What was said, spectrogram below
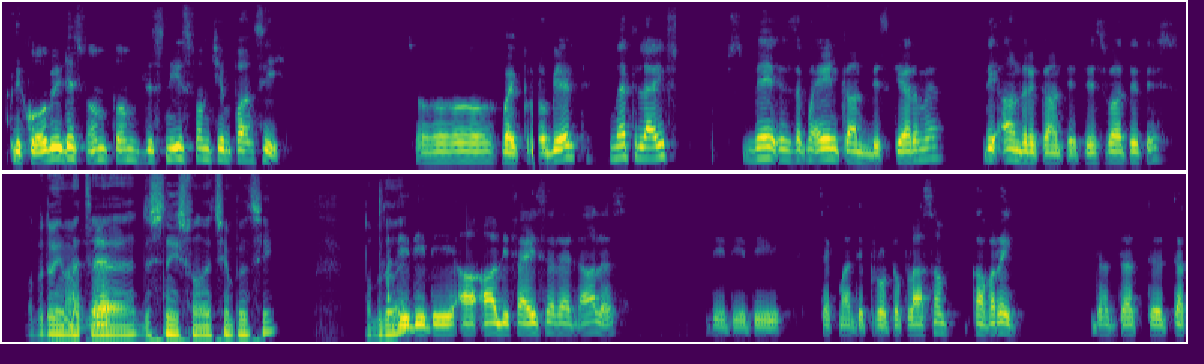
De COVID is van, van de sneeze van chimpansee. So, wij proberen met lijf, zeg maar, één kant beschermen, de andere kant, het is wat het is. Wat bedoel je maar, met uh, de sneeze van de chimpansee? Wat bedoel je? Die, die, die, al, al die Pfizer en alles, die, die, die, zeg maar, de protoplasm covering, dat, dat, dat,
